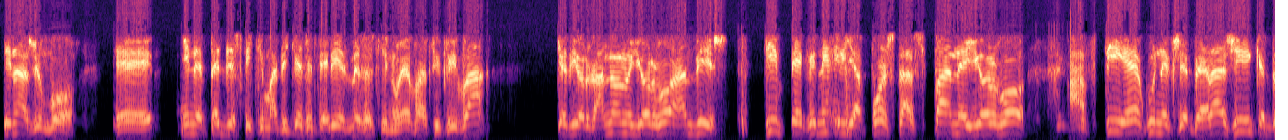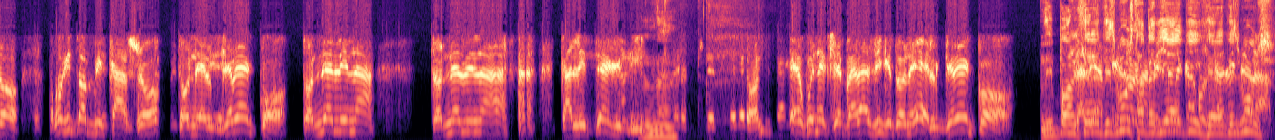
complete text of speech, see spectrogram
τι να σου πω, ε, είναι πέντε στοιχηματικές εταιρείες μέσα στην UEFA, στη FIFA και διοργανώνουν Γιώργο, αν δεις τι παιχνίδια, πώς τα σπάνε Γιώργο, αυτοί έχουν ξεπεράσει και το, όχι τον Πικάσο, τον Ελγκρέκο, τον Έλληνα, τον Έλληνα καλλιτέχνη. ναι. Τον, έχουν ξεπεράσει και τον Ελγκρέκο. Λοιπόν, Δηλαδή, χαιρετισμούς αυτοί στα να παιδιά πεις εκεί, κάπως χαιρετισμούς. καλύτερα.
